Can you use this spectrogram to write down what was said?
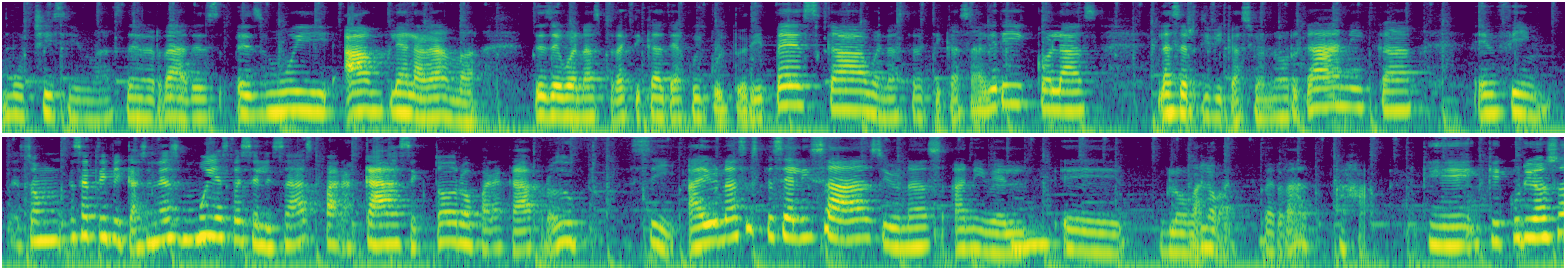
muchísimas, de verdad, es, es muy amplia la gama, desde buenas prácticas de acuicultura y pesca, buenas prácticas agrícolas, la certificación orgánica, en fin. Son certificaciones muy especializadas para cada sector o para cada producto. Sí, hay unas especializadas y unas a nivel eh, global, global, ¿verdad? Ajá. Qué, curioso,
